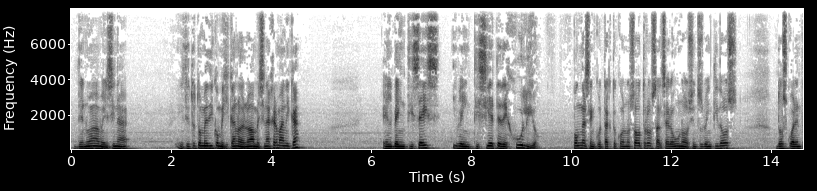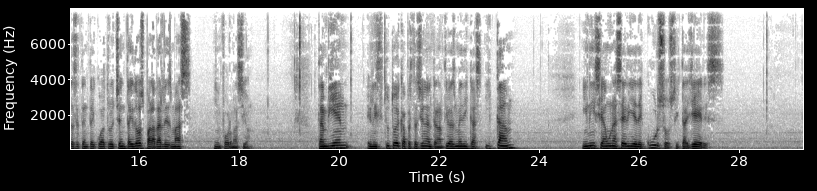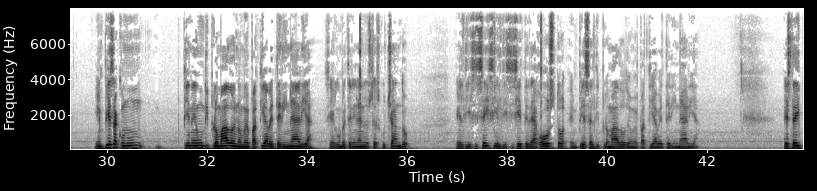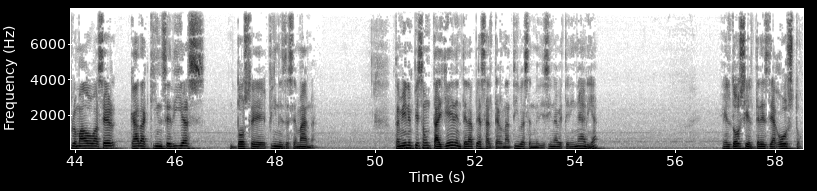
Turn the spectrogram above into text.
de Nueva Medicina, Instituto Médico Mexicano de Nueva Medicina Germánica, el 26 y 27 de julio. Pónganse en contacto con nosotros al 01 222 240 7482 para darles más información. También el Instituto de Capacitación de Alternativas Médicas ICAM inicia una serie de cursos y talleres. Empieza con un tiene un diplomado en homeopatía veterinaria, si algún veterinario lo está escuchando, el 16 y el 17 de agosto empieza el diplomado de homeopatía veterinaria. Este diplomado va a ser cada 15 días, 12 fines de semana. También empieza un taller en terapias alternativas en medicina veterinaria el 2 y el 3 de agosto.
